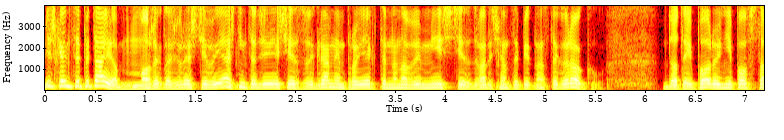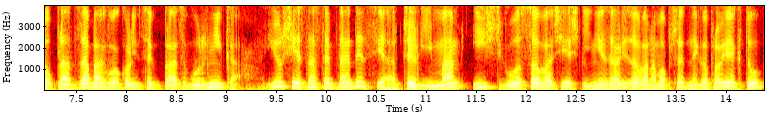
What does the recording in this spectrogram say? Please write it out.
Mieszkańcy pytają, może ktoś wreszcie wyjaśni, co dzieje się z wygranym projektem na Nowym Mieście z 2015 roku. Do tej pory nie powstał plac zabaw w okolicy Placu Górnika. Już jest następna edycja, czyli mam iść głosować, jeśli nie zrealizowano poprzedniego projektu?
